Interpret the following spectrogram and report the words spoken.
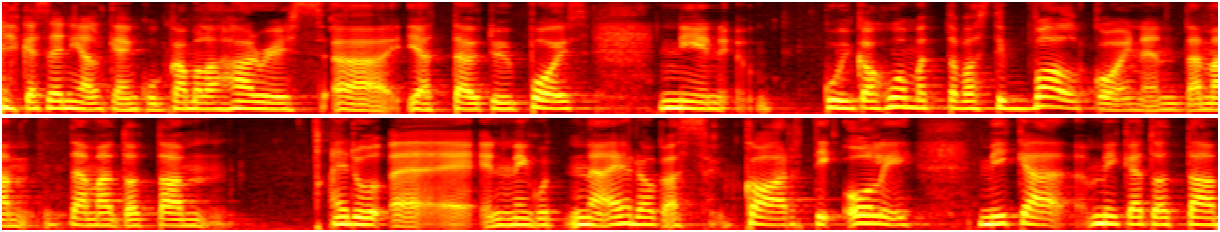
ehkä sen jälkeen, kun Kamala Harris ää, jättäytyy pois, niin kuinka huomattavasti valkoinen tämä, tämä tota, edu, äh, niin kuin nämä ehdokaskaarti oli, mikä, mikä tota,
